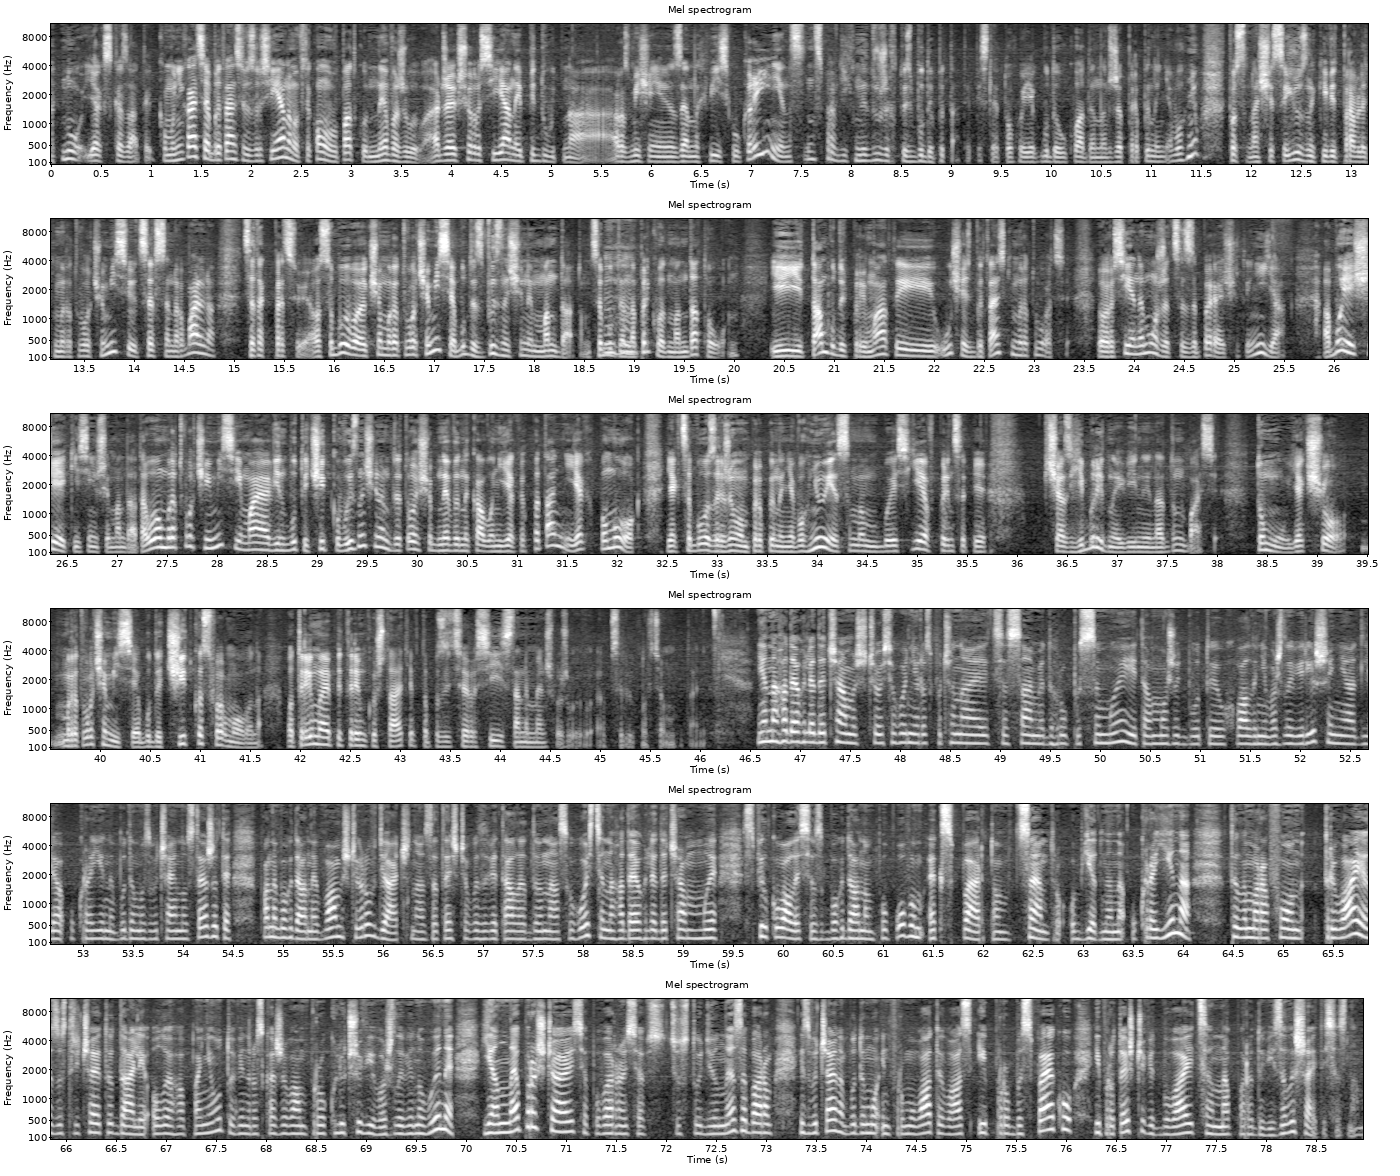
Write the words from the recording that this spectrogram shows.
Ну як сказати, комунікація британців з росіянами в такому випадку не важлива. Адже якщо росіяни підуть на розміщення іноземних військ в Україні, насправді їх не дуже хтось буде питати після того, як буде укладено вже припинення вогню. Просто наші союзники відправлять миротворчу місію. Це все нормально, це так працює. Особливо, якщо миротворча місія буде з визначеним мандатом. Це буде, наприклад, мандат ООН. І там будуть приймати участь британські миротворці. Росія не може це заперечити ніяк. Або є ще якийсь інший мандат. Але у миротворчій місії має він бути чітко визначеним для того, щоб не виникало ніяких питань, ніяких помилок, як це було з режимом припинення вогню і самим ОБСЄ, в принципі. Під час гібридної війни на Донбасі. Тому, якщо миротворча місія буде чітко сформована, отримає підтримку штатів, то позиція Росії стане менш важливою абсолютно в цьому питанні. Я нагадаю глядачам, що сьогодні розпочинається саміт групи семи, і там можуть бути ухвалені важливі рішення для України. Будемо звичайно стежити. Пане Богдане, вам щиро вдячна за те, що ви завітали до нас у гості. Нагадаю глядачам, ми спілкувалися з Богданом Поповим, експертом центру Об'єднана Україна. Телемарафон триває. Зустрічайте далі Олега Панюту. Він розкаже вам про ключові важливі новини. Я не прощаюся, повернуся в цю студію незабаром. І звичайно будемо інформувати вас і про безпеку, і про те, що відбувається на передовій. Залишайтеся з нами.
